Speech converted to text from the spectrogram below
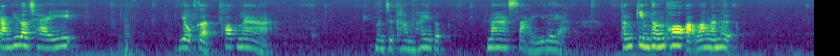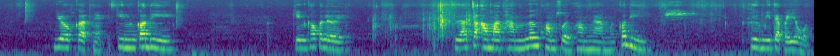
การที่เราใช้โยเกิร์ตพอกหน้า มันจะทำให้แบบหน้าใสเลยอะทั้งกินทั้งพอกอะว่างั้นเถอะ โยเกิร์ตเนี่ยกินก็ดี กินเข้าไปเลย แล้วจะเอามาทำเรื่องความสวยความงามมันก็ดี คือมีแต่ประโยชน์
